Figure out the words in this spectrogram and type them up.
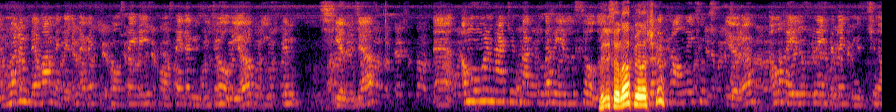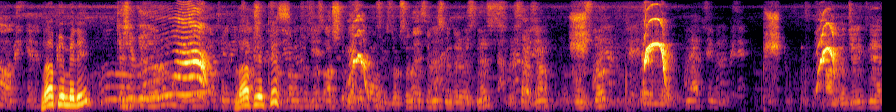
Umarım devam ederim. Evet konseydeyiz. Konseyler üzücü oluyor. Bir isim yazacağız. E, ama umarım herkesin hakkında hayırlısı olur. Melisa, ne yapıyorsun aşkım? Burada kalmayı çok istiyorum. Ama hayırlısı neyse de hepimiz için o olsun. Ne yapıyorsun meleğim? Teşekkür ediyorum. Ne yapıyorsun kız? Aşkım yazıp 18 90'a SMS gönderebilirsiniz. Sercan konuştu. Ee, Mert. Abi öncelikle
